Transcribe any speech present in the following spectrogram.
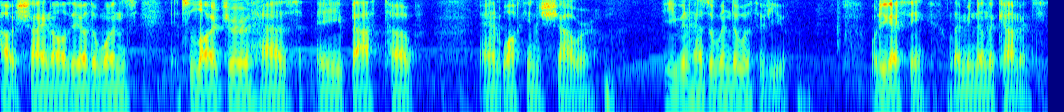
outshine all the other ones. It's larger, has a bathtub and walk-in shower. It even has a window with a view. What do you guys think? Let me know in the comments.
